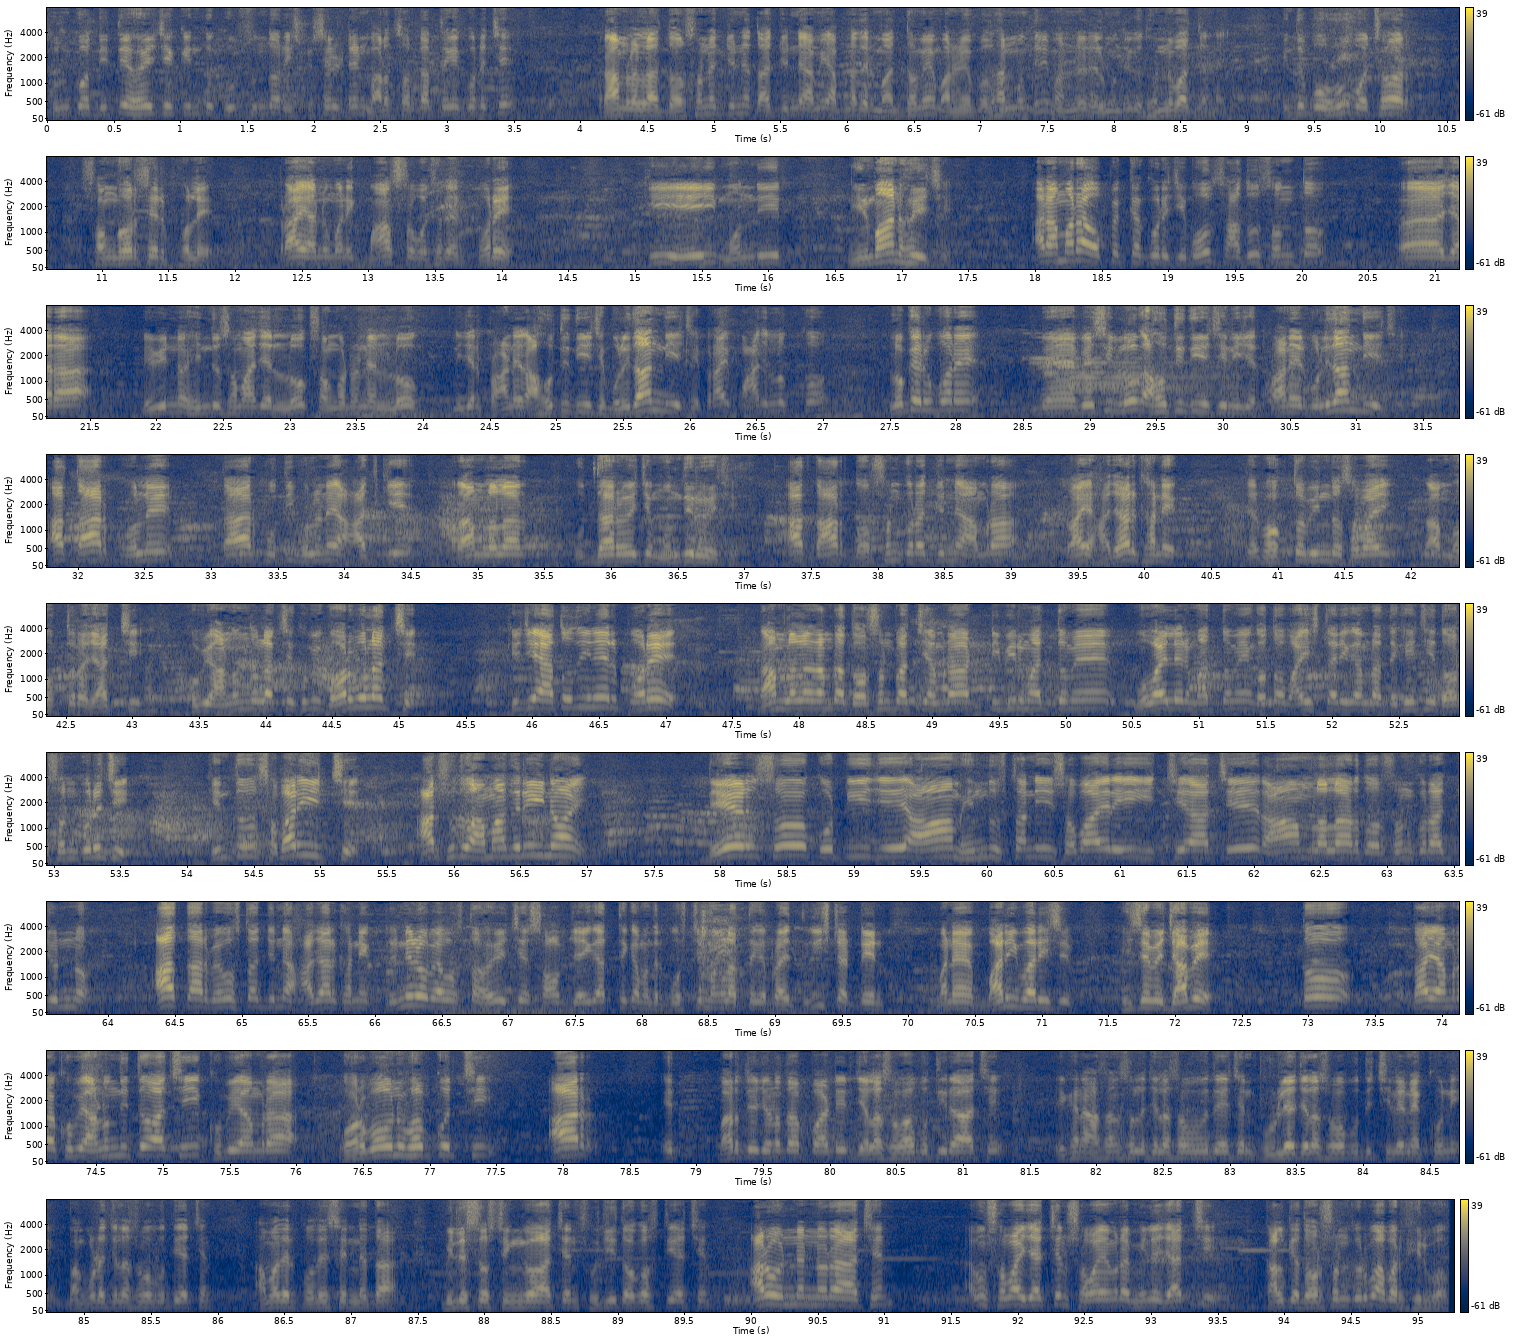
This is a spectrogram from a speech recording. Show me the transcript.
শুল্ক দিতে হয়েছে, কিন্তু খুব সুন্দর স্পেশাল ট্রেন ভারত সরকার থেকে করেছে। রামলালার দর্শনের জন্য, তার জন্য আমি আপনাদের মাধ্যমে মাননীয় প্রধানমন্ত্রী, মাননীয় রেলমন্ত্রীকে ধন্যবাদ জানাই। কিন্তু বহু বছর সংঘর্ষের ফলে, প্রায় আনুমানিক পাঁচশো বছরের পরে কি এই মন্দির নির্মাণ হয়েছে? আর আমরা অপেক্ষা করেছি, বহু সাধু সন্ত যারা বিভিন্ন হিন্দু সমাজের লোক, সংগঠনের লোক নিজের প্রাণের আহুতি দিয়েছে, বলিদান দিয়েছে। প্রায় পাঁচ লক্ষ লোকের উপরে বেশি লোক আহুতি দিয়েছে নিজের প্রাণের বলিদান দিয়েছে। আর তার ফলে, তার প্রতিফলনে আজকে রামলালার উদ্ধার হয়েছে, মন্দির হয়েছে। আর তার দর্শন করার জন্য আমরা প্রায় হাজার খানেক যে ভক্তবৃন্দ সবাই, রাম ভক্তরা যাচ্ছি। খুবই আনন্দ লাগছে, খুবই গর্ব লাগছে। কি যে এতদিনের পরে রামলালার আমরা দর্শন পাচ্ছি, আমরা টিভির মাধ্যমে, মোবাইলের মাধ্যমে গত বাইশ তারিখ আমরা দেখেছি, দর্শন করেছি। কিন্তু সবারই ইচ্ছে, আর শুধু আমাদেরই নয়, দেড়শো কোটি যে আম হিন্দুস্তানি সবাইয়ের এই ইচ্ছে আছে রামলালার দর্শন করার জন্য। আর তার ব্যবস্থার জন্য হাজারখানেক ট্রেনেরও ব্যবস্থা হয়েছে, সব জায়গার থেকে আমাদের পশ্চিমবাংলার থেকে প্রায় তিরিশটা ট্রেন মানে বাড়ি বাড়ি হিসে- হিসেবে যাবে। তো তাই আমরা খুবই আনন্দিত আছি, খুবই আমরা গর্ব অনুভব করছি। আর ভারতীয় জনতা পার্টির জেলা সভাপতিরা আছে। এখানে আসানসোলের জেলা সভাপতি আছেন, পুরুলিয়া জেলা সভাপতি ছিলেন এক্ষুনি, বাঁকুড়া জেলা সভাপতি আছেন, আমাদের প্রদেশের নেতা বিলেশ্বর সিংহ আছেন, সুজিত অগস্তি আছেন, আরও অন্যান্যরা আছেন এবং সবাই যাচ্ছেন, সবাই আমরা মিলে যাচ্ছি। কালকে দর্শন করব, আবার ফিরবো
